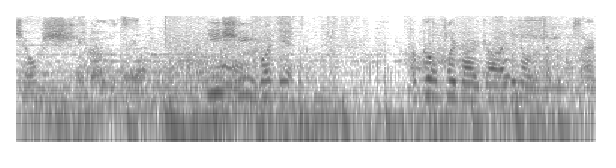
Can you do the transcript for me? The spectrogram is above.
Kill. shit. He, she, what, it. A girl played by a guy, you know the typical thing.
